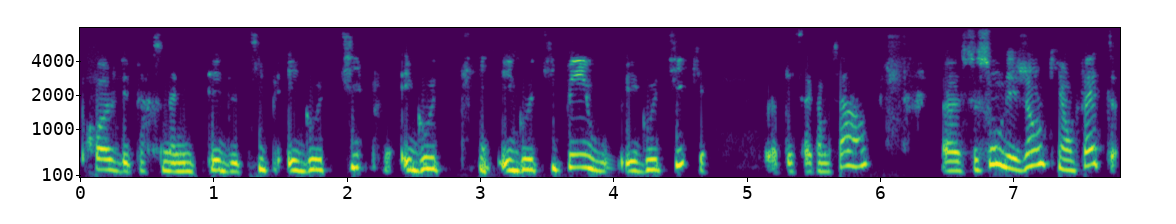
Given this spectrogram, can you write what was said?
proches des personnalités de type égotype, égotypé ou égotique, peut appeler ça comme ça, hein, ce sont des gens qui en fait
